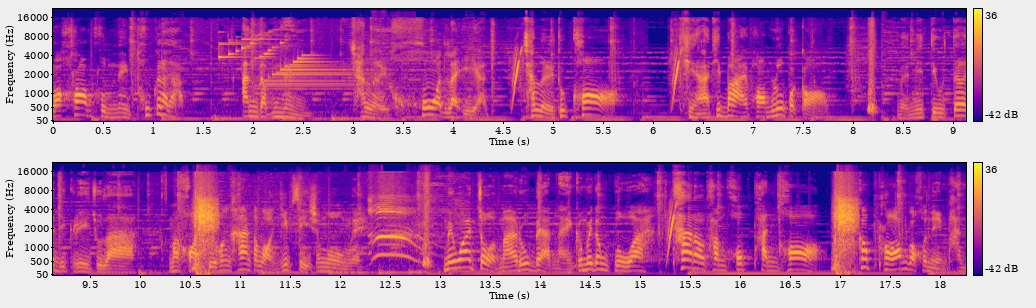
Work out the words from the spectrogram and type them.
ว่าครอบคลุมในทุกระดับ อันดับหนึ่งเฉลยโคตรละเอียด เฉลยทุกข้อ เขียนอธิบายพร้อมรูปประกอบ เหมือนมีติวเตอร์ดีกรีจุฬามาคอยติวข้างๆตลอด 24 ชั่วโมงเลย ไม่ว่าโจทย์มารูปแบบไหนก็ไม่ต้องกลัว ถ้าเราทำครบพันข้อ ก็พร้อมกับคนอื่นพัน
